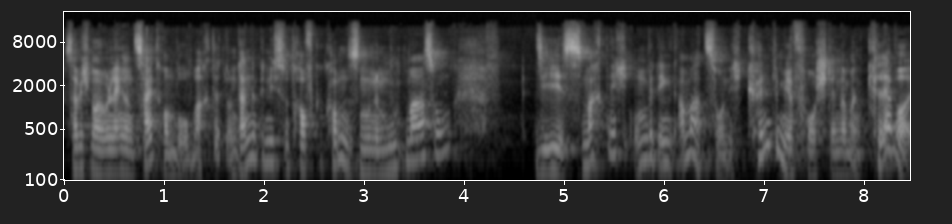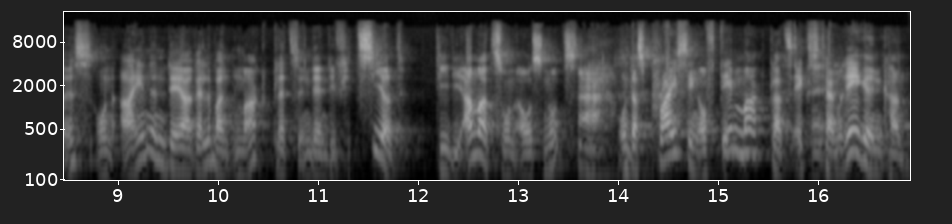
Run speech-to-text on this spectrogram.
Das habe ich mal über einen längeren Zeitraum beobachtet und dann bin ich so drauf gekommen, das ist nur eine Mutmaßung. Die, es macht nicht unbedingt Amazon. Ich könnte mir vorstellen, wenn man clever ist und einen der relevanten Marktplätze identifiziert, die die Amazon ausnutzt Aha. und das Pricing auf dem Marktplatz extern regeln kann,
